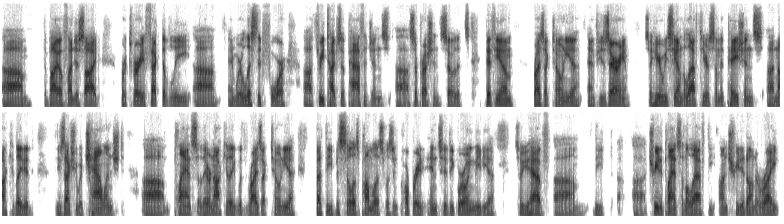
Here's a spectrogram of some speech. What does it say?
um, the biofungicide works very effectively, uh, and we're listed for uh, three types of pathogens uh, suppression. So that's Pythium, Rhizoctonia, and Fusarium. So here we see on the left here some impatiens inoculated. These actually were challenged um, plants, so they were inoculated with Rhizoctonia, but the Bacillus pumilus was incorporated into the growing media. So you have um, the uh, treated plants on the left, the untreated on the right.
